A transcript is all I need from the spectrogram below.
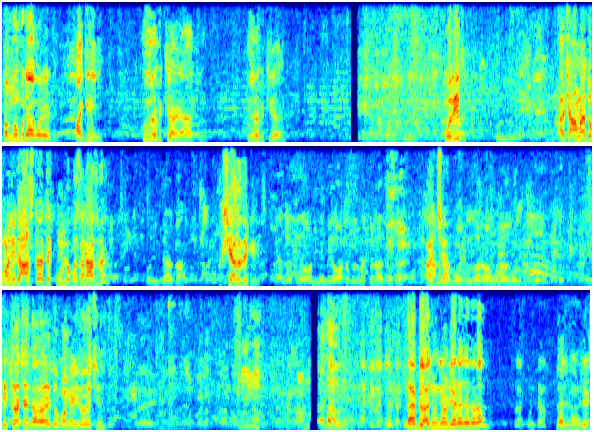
সব নব্বই টাকা করে রেট পাইকারি? খুচরো বিক্রি হয় না দাদা তো? খুচরো বিক্রি হয়? প্রদীপ আচ্ছা আমরা দোকানে যদি আসতে হয় তাহলে কোন লোকেশনে আসবে? শিয়ালদা থেকে? নেমে অটো ধরবে চলে আসবে আচ্ছা। মোড় বলব রঙ্গনার মোড় বলব। দেখতে পাচ্ছেন দাদার এই দোকানে রয়েছে। দাদা ব্লাউজ কেমন? রেট আছে দাদা? কোনটা? ব্লাউজ কেমন রেট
